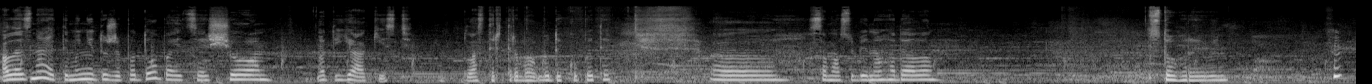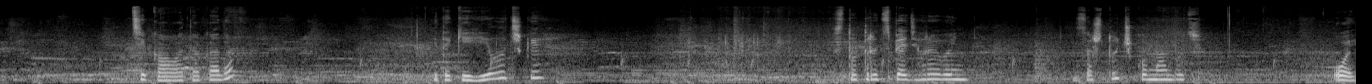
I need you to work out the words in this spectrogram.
Але знаєте, мені дуже подобається, що от якість. Пластир треба буде купити. Е, сама собі нагадала 100 гривень. Цікава така, да? І такі гілочки. 135 гривень за штучку, мабуть. Ой,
